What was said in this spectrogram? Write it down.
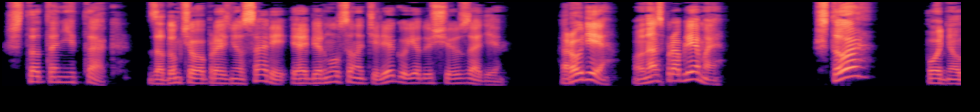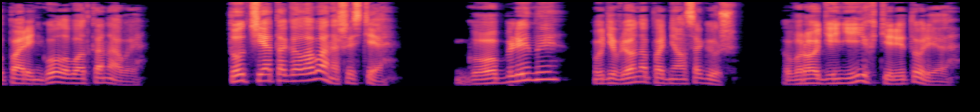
«Что-то не так», — задумчиво произнес Ари и обернулся на телегу, едущую сзади. «Руди, у нас проблемы!» «Что?» — поднял парень голову от канавы. «Тут чья-то голова на шесте». «Гоблины?» — удивленно поднялся Гюш. «Вроде не их территория».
